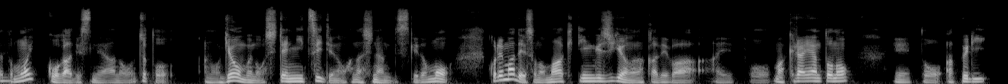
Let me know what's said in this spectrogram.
あともう一個がですね、あの、ちょっと、あの、業務の視点についてのお話なんですけども、これまでそのマーケティング事業の中では、えっ、ー、と、まあ、クライアントの、えっ、ー、と、アプリ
